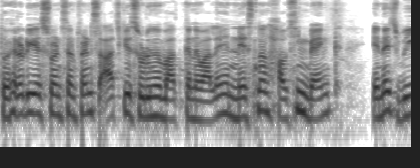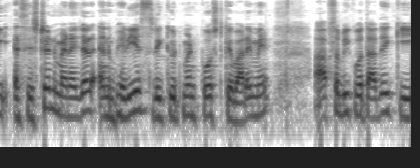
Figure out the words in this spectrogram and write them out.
तो hello the students and friends आज की स्टूडियो में बात करने वाले हैं national housing bank NHB assistant manager and various recruitment post के बारे में आप सभी को बता दें कि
